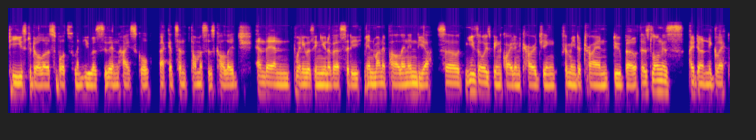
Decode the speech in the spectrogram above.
he used to do a lot of sports when he was in high school back at St. Thomas's College and then when he was in university in Manipal in India. So he's always been quite encouraging for me to try and do both. As long as I don't neglect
